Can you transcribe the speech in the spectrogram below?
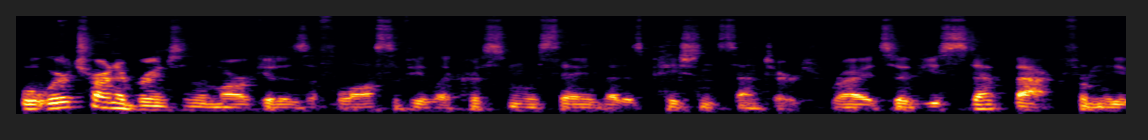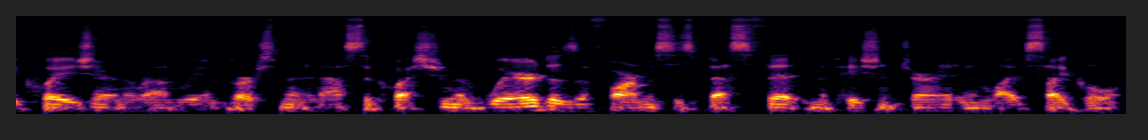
what we're trying to bring to the market is a philosophy, like Kristen was saying, that is patient centered, right? So if you step back from the equation around reimbursement and ask the question of where does a pharmacist best fit in a patient journey and life cycle,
